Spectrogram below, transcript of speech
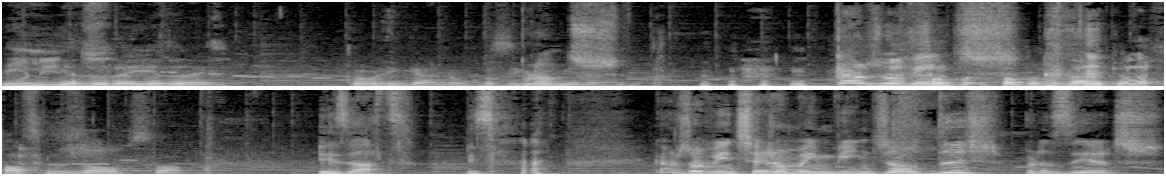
Ih, adorei, adorei. Estou a brincar, não consigo Prontos. ouvir nada. Caros Só, para- ouvintes. só para não dar aquela falsa ilusão ao pessoal. Exato, exato. Caros ouvintes, sejam bem-vindos ao Desprazeres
